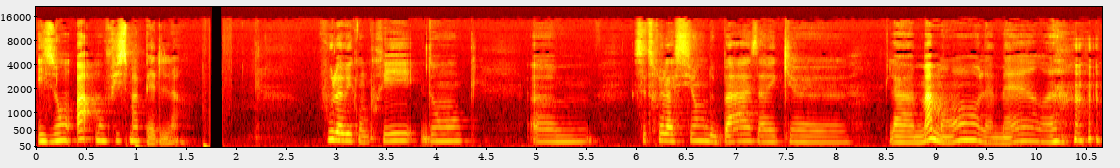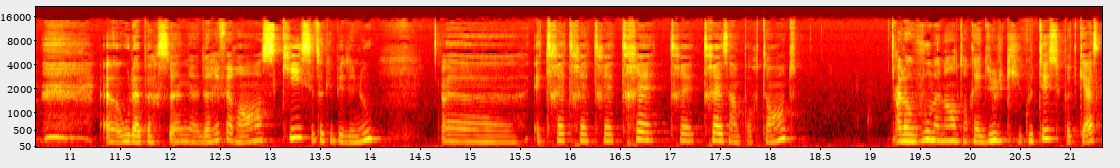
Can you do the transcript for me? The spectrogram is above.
ils ont Ah, mon fils m'appelle. Vous l'avez compris, donc, euh, cette relation de base avec la maman, la mère euh, ou la personne de référence qui s'est occupée de nous euh, est très très très très très très importante. Alors vous maintenant en tant qu'adulte qui écoutez ce podcast,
